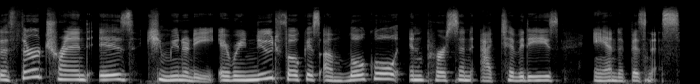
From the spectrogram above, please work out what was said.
The third trend is community, a renewed focus on local in person activities and business.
